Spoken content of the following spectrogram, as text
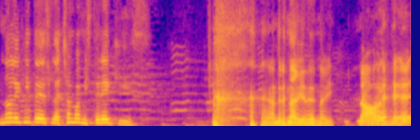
no le quites la chamba a Mr. X. Andrés Navi, Andrés Navi. No, es que eh,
